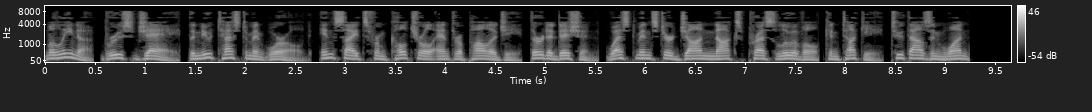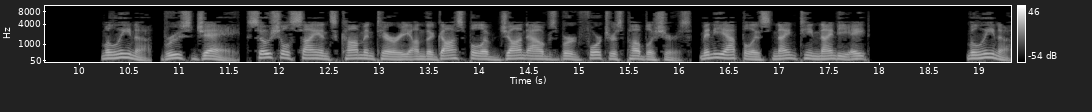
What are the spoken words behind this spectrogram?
Malina, Bruce J., The New Testament World, Insights from Cultural Anthropology, 3rd edition, Westminster John Knox Press Louisville, Kentucky 2001. Malina, Bruce J., Social Science Commentary on the Gospel of John Augsburg Fortress Publishers, Minneapolis 1998 Malina,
